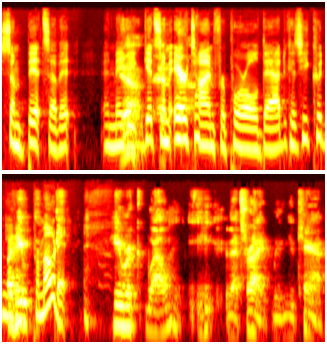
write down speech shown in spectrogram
some bits of it and maybe Yeah, get some uh, airtime for poor old dad because he couldn't even he- promote it. he rec- well, he, that's right. You can't.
